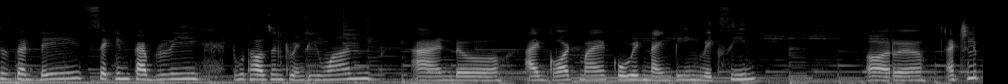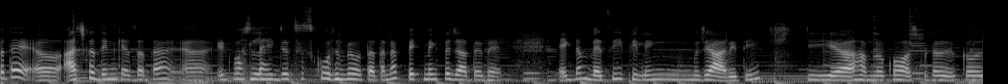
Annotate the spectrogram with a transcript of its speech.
is the day 2nd February 2021 and uh, I got my COVID 19 vaccine और एक्चुअली uh, पता है uh, आज का दिन कैसा था? इट वॉज़ लाइक जैसे स्कूल में होता था ना पिकनिक पे जाते थे। एकदम वैसी फीलिंग मुझे आ रही थी कि uh, हम लोग को हॉस्पिटल को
